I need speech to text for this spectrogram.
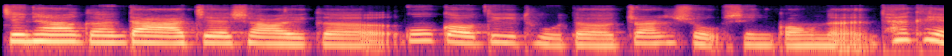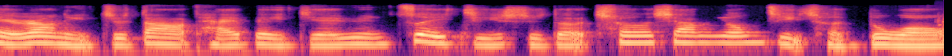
今天要跟大家介绍一个 Google 地图的专属新功能，它可以让你知道台北捷运最及时的车厢拥挤程度哦。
